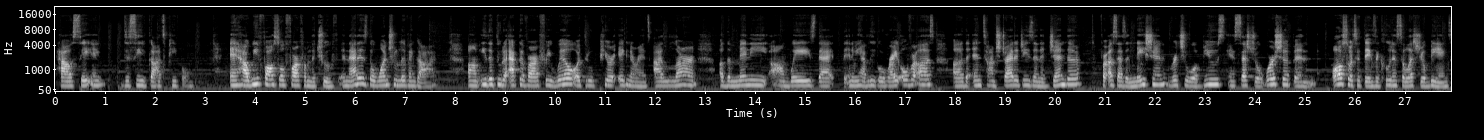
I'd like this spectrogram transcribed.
how Satan deceived God's people and how we fall so far from the truth. And that is the one true living God um, either through the act of our free will or through pure ignorance. I learned of the many um, ways that the enemy have legal right over us, uh, the end time strategies and agenda for us as a nation, ritual abuse, ancestral worship, and all sorts of things, including celestial beings.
